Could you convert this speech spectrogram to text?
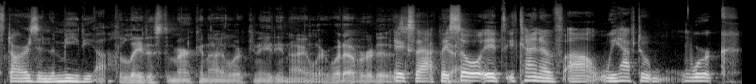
stars in the media. The latest American Idol or Canadian Idol or whatever it is. Exactly. Yeah. So it, it kind of, uh, we have to work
